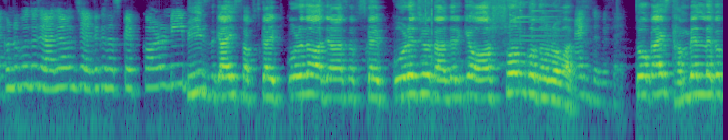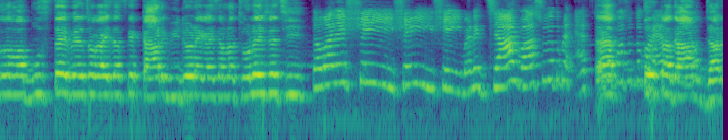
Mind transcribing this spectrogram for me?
এখনও পর্যন্ত যারা যারা আমাদের চ্যানেলটাকে সাবস্ক্রাইব করনি প্লিজ গাইস সাবস্ক্রাইব করে দাও। আর যারা সাবস্ক্রাইব করেছ তাদেরকে অসংখ্য ধন্যবাদ। একদমই তাই। তো গাইস থাম্বেল দেখে তো তোমরা বুঝতেই পেরেছ গাইস আজকে কার ভিডিও নিয়ে গাইস আমরা চলে এসেছি? তোমাদের সেই সেই সেই মানে যার ওয়াজ শুনে তোমরা এতটা পছন্দ করো এতটা যার যার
